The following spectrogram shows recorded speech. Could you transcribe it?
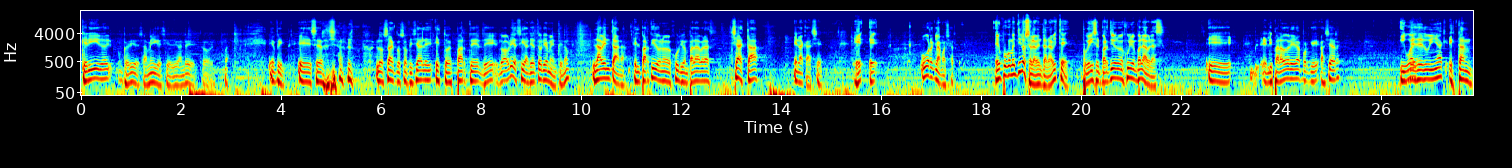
Querida, queridas amigas y díganle, todo, bueno. En fin, eh, se realizaron los actos oficiales. Esto es parte de. Lo abrí así aleatoriamente, ¿no? La ventana. El partido 9 de julio, en palabras, ya está en la calle. Eh, eh, Hubo reclamo ayer. es un poco mentirosa la ventana, ¿viste? Porque dice el partido 9 de julio en palabras. Eh, el disparador era porque ayer, Igual. desde Dudignac, están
